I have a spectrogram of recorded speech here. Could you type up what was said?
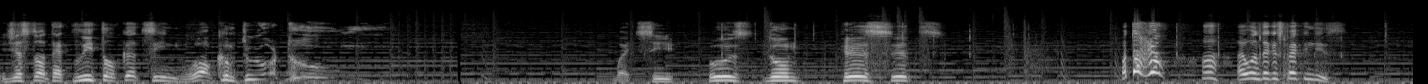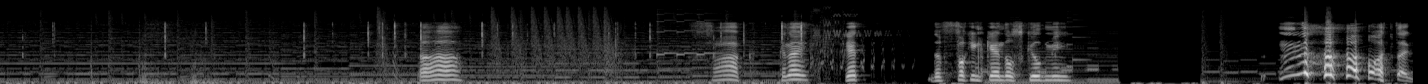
You just saw that little cutscene. Welcome to your doom. Let's see whose doom is it. What the hell? Ah, I wasn't expecting this. Ah. Fuck. Can I the fucking candles killed me? No! what a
